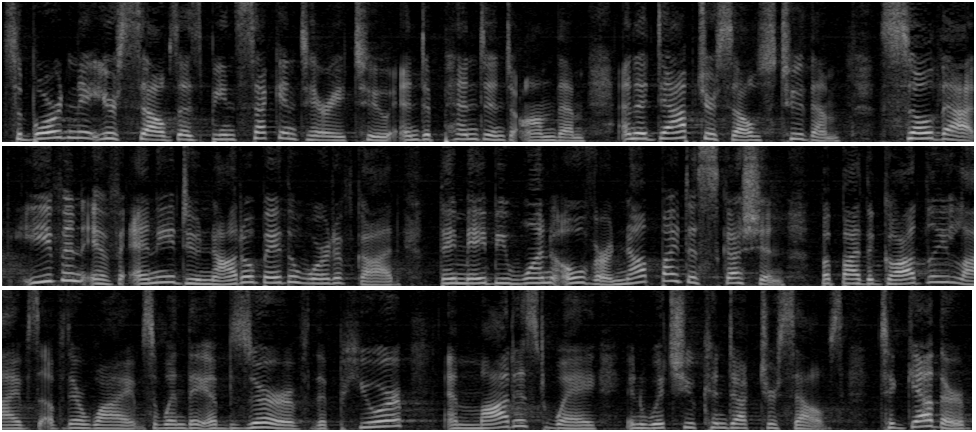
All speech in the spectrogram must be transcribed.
Subordinate yourselves as being secondary to and dependent on them, and adapt yourselves to them, so that even if any do not obey the word of God, they may be won over, not by discussion, but by the godly lives of their wives, when they observe the pure and modest way in which you conduct yourselves, together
